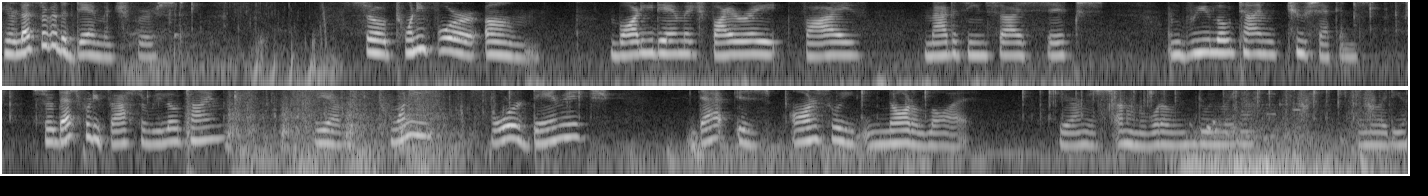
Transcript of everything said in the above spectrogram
Here, let's look at the damage first. So 24 um body damage, fire rate 5, magazine size 6, and reload time 2 seconds. So that's pretty fast the reload time. Yeah, but 24 damage that is honestly not a lot. Here, I'm just, I don't know what I'm doing right now. I have no idea.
